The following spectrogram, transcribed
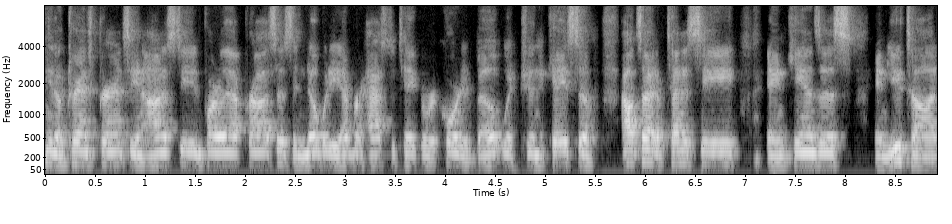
you know, transparency and honesty in part of that process, and nobody ever has to take a recorded vote, which in the case of outside of Tennessee and Kansas and Utah,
